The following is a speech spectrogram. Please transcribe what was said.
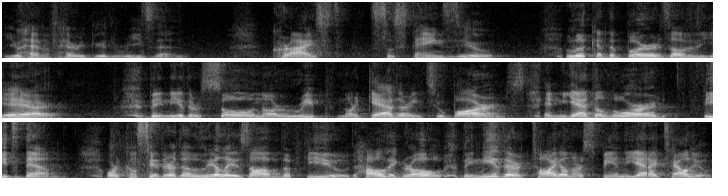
You have very good reason. Christ sustains you. Look at the birds of the air. They neither sow nor reap nor gather into barns, and yet the Lord feeds them. Or consider the lilies of the field, how they grow. They neither toil nor spin, yet I tell you,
